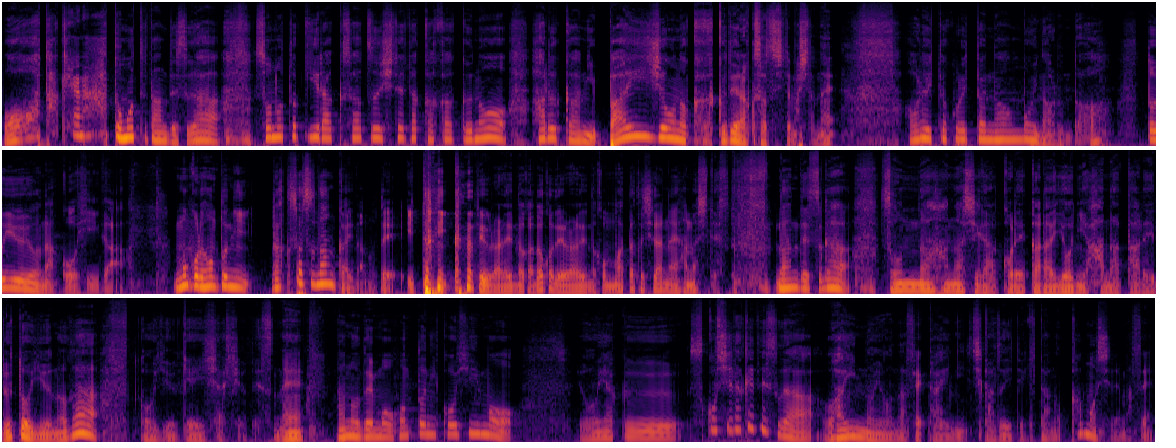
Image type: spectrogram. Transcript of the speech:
おお高えなと思ってたんですがその時落札してた価格のはるかに倍以上の価格で落札してましたね。あれ一体これ一体何本になるんだ？というようなコーヒーがもうこれ本当に落札段階なので一体いくらで売られるのかどこで売られるのかも全く知らない話ですなんですがそんな話がこれから世に放たれるというのがこういう芸者種ですねなのでもう本当にコーヒーもようやく少しだけですがワインのような世界に近づいてきたのかもしれません。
